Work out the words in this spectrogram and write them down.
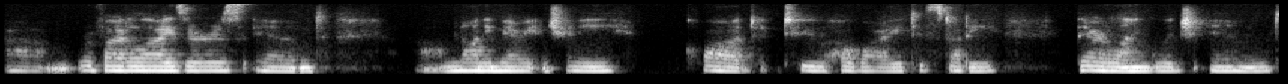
um, revitalizers and um, Nani, Mary, and Chinny Claude to Hawaii to study their language and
